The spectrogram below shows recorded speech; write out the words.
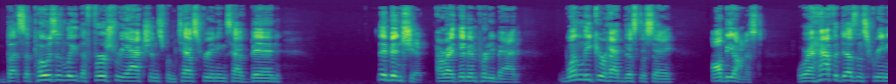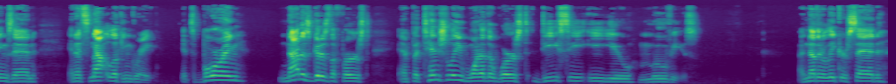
but supposedly the first reactions from test screenings have been they've been shit. All right, they've been pretty bad. One leaker had this to say I'll be honest, we're a half a dozen screenings in, and it's not looking great. It's boring, not as good as the first, and potentially one of the worst DCEU movies. Another leaker said,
